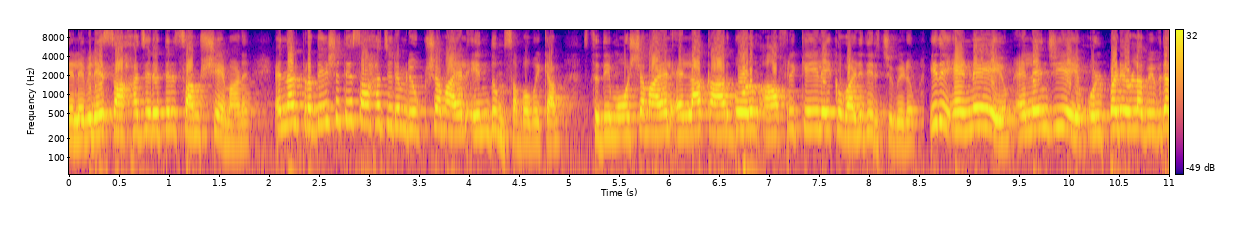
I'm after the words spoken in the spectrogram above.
നിലവിലെ സാഹചര്യത്തിൽ സംശയമാണ്. എന്നാൽ പ്രദേശത്തെ സാഹചര്യം രൂക്ഷമായാൽ എന്തും സംഭവിക്കാം. സ്ഥിതി മോശമായാൽ എല്ലാ കാർഗോളും ആഫ്രിക്കയിലേക്ക് വഴിതിരിച്ചു വിടും ഇത് എണ്ണയെയും എൽ എൻ ജിയെയും ഉൾപ്പെടെയുള്ള വിവിധ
